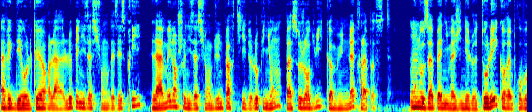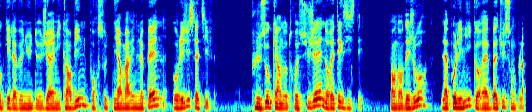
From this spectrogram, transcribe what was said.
avec des Holkers la lepénisation des esprits, la mélanchonisation d'une partie de l'opinion passe aujourd'hui comme une lettre à la poste. On ose à peine imaginer le tollé qu'aurait provoqué la venue de Jérémy Corbyn pour soutenir Marine Le Pen aux législatives. Plus aucun autre sujet n'aurait existé. Pendant des jours, la polémique aurait battu son plein.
